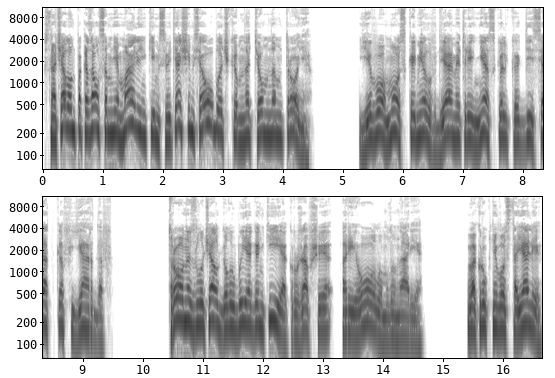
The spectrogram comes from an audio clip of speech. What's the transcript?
Сначала он показался мне маленьким светящимся облачком на темном троне. Его мозг имел в диаметре несколько десятков ярдов. Трон излучал голубые огоньки, окружавшие ореолом лунария. Вокруг него стояли,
